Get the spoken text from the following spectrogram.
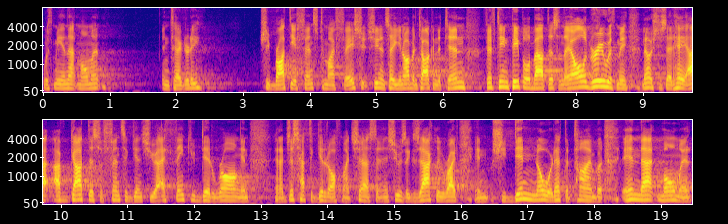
with me in that moment? Integrity. She brought the offense to my face. She, she, didn't say, you know, I've been talking to 10, 15 people about this and they all agree with me. No, she said, hey, I, have got this offense against you. I think you did wrong and, and I just have to get it off my chest. And, and she was exactly right. And she didn't know it at the time, but in that moment,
